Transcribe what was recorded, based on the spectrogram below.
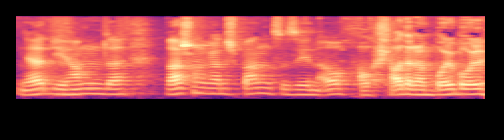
Ja, die haben da, war schon ganz spannend zu sehen. Auch, auch schaut er dann Bol Bol.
